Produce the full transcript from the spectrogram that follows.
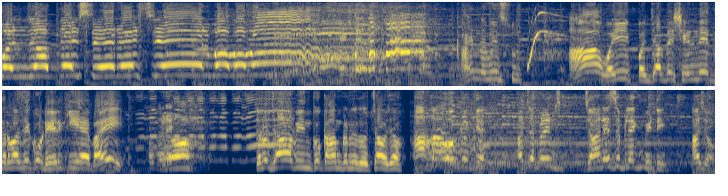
पंजाब का शेर है शेर वाह वाह वाह। काय नवीन सुन? हाँ वही पंजाब के शेर ने दरवाजे को ढेर किया है भाई। चलो जाओ अभी इनको काम करने दो। जाओ जाओ। हाँ हाँ ओके ओके। अच्छा फ्रेंड्स जाने से पहले एक मीटिंग आ जाओ।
